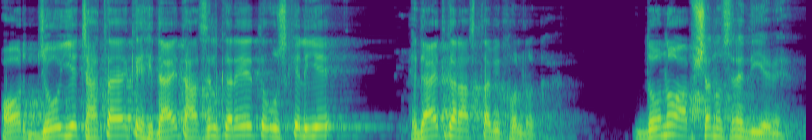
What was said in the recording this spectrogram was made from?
اور جو یہ چاہتا ہے کہ ہدایت حاصل کرے تو اس کے لیے ہدایت کا راستہ بھی کھول رکھا ہے۔ دونوں آپشن اس نے دیے ہوئے ہیں۔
